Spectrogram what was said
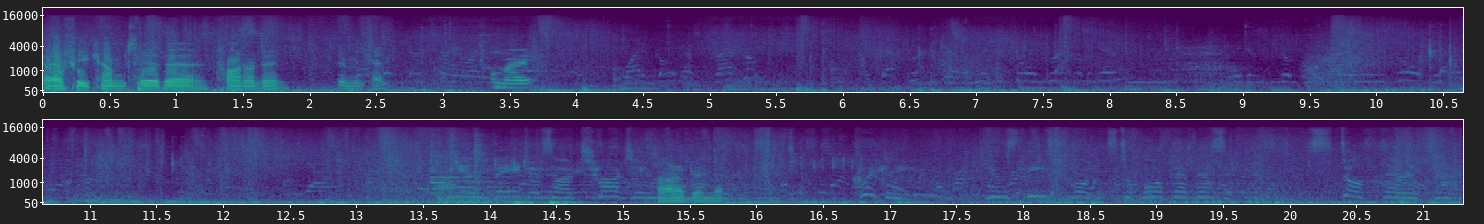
Elfie, come to the final doom. Doom intent. On my way. The invaders are charging I their don't do that. weapons. Quickly, use these portals to board their vessel. Stop their attack.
